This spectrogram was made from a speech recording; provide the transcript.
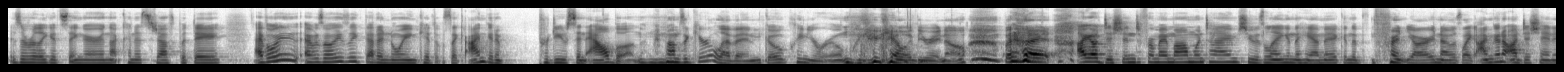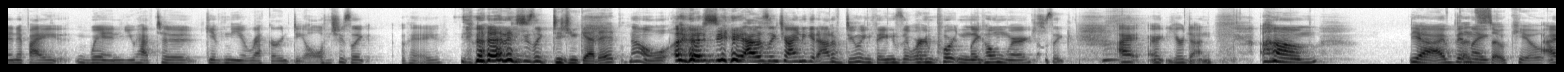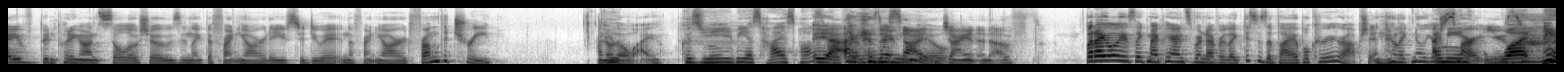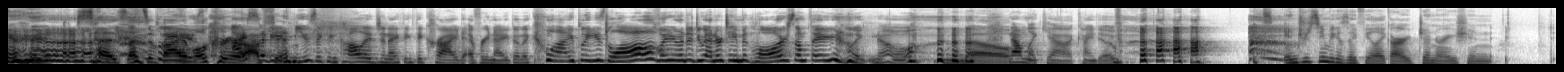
is a really good singer and that kind of stuff. But they, I've always, I was always like that annoying kid that was like, I'm gonna produce an album. And my mom's like, You're 11, go clean your room. Like I can't with you right now. But I auditioned for my mom one time. She was laying in the hammock in the front yard, and I was like, I'm gonna audition, and if I win, you have to give me a record deal. And she's like. Okay. and she's like, Did you get it? no she, i was like trying to get out of doing things that were important like homework she's like i uh, you're done um yeah i've been That's like so cute. i've been putting on solo shows in like the front yard i used to do it in the front yard from the tree i don't know why Because you need to be as high as possible. yeah because i'm not you. giant enough but i always like my parents were never like this is a viable career option they're like no you're I mean, smart You- what parent says that's a Please. viable career I option? studied music in college, and I think they cried every night. They're like, "Why, please, law? What do you want to do? Entertainment law or something?" Like, no. no. now I'm like, yeah, kind of. It's interesting because I feel like our generation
